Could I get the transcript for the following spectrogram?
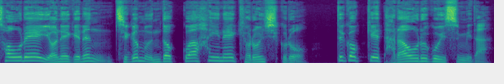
서울의 연예계는 지금 은덕과 하인의 결혼식으로 뜨겁게 달아오르고 있습니다.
